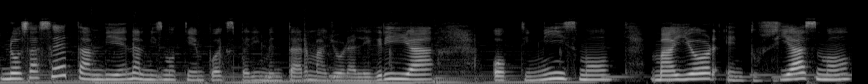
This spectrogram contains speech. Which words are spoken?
nos hace también al mismo tiempo experimentar mayor alegría, optimismo, mayor entusiasmo,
